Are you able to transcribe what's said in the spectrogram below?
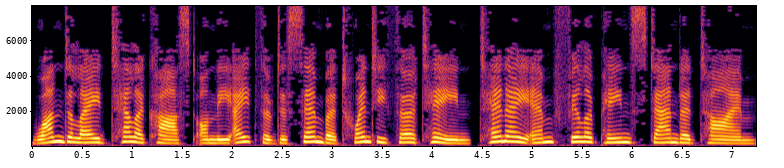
One delayed telecast on 8 December 2013 10 a.m. Philippine Standard Time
